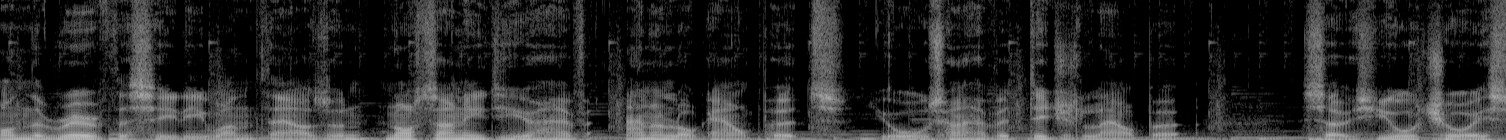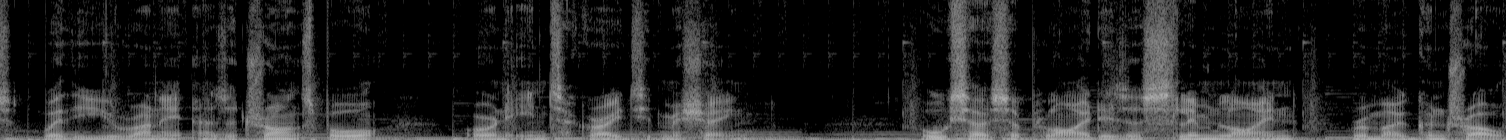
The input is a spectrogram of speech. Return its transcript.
On the rear of the CD1000, not only do you have analog outputs, you also have a digital output so it's your choice whether you run it as a transport or an integrated machine. Also supplied is a slimline remote control.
